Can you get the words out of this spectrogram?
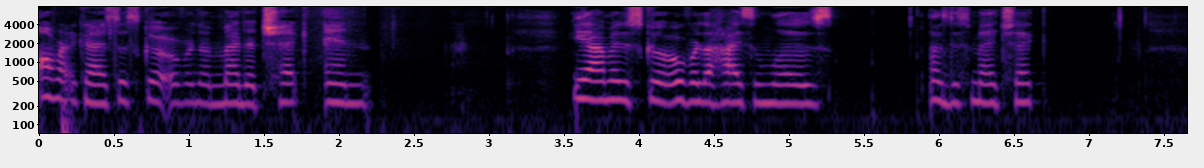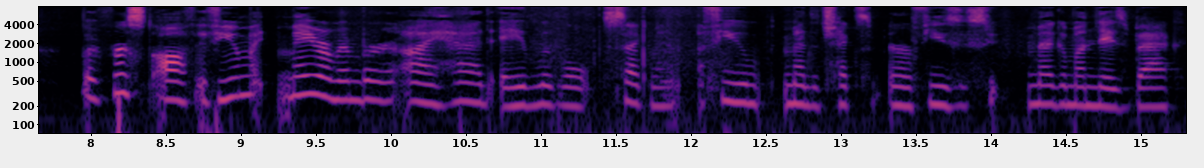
Alright, guys, let's go over the meta check. And yeah, I'm to just go over the highs and lows of this meta check. But first off, if you may remember, I had a little segment, a few meta checks, or a few Mega Mondays back.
